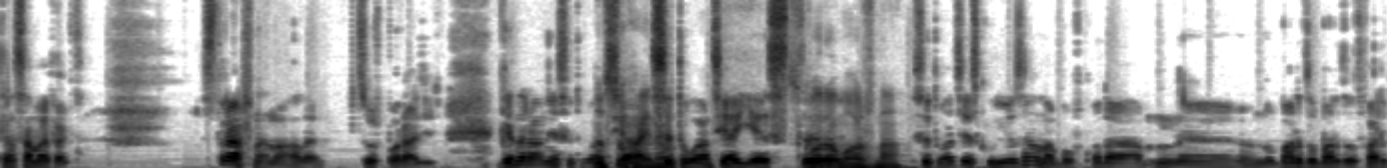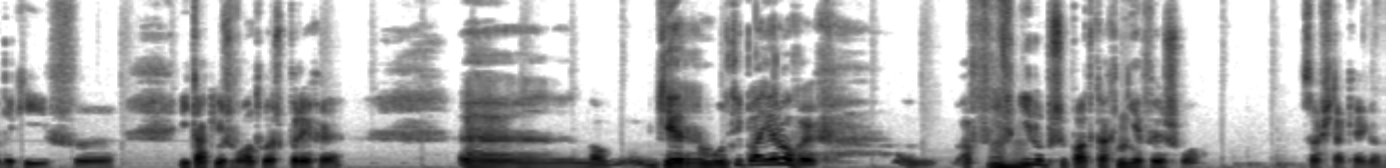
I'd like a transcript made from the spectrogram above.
Ten sam efekt. Straszne, no ale cóż poradzić. Generalnie sytuacja, słuchaj, no, sytuacja jest... Skoro e, można. Sytuacja jest kuriozalna, bo wkłada e, no, bardzo, bardzo twardy kij w i tak już wątłe szprychy e, no, gier multiplayerowych. A w, Mhm. ilu przypadkach nie wyszło coś takiego?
